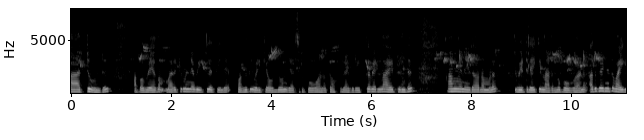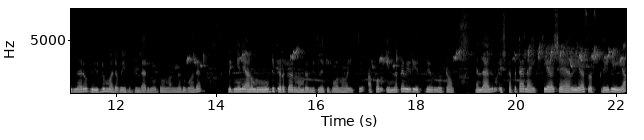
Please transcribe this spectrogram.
കാറ്റും ഉണ്ട് അപ്പോൾ വേഗം മഴയ്ക്ക് മുന്നേ വീട്ടിലെത്തിയില്ലേ? പകുതി വഴിക്കാവുമല്ലോ എന്ന് വിചാരിച്ചിട്ട് പോവാണ് കേട്ടോ. ഇതാ ഇവിടെയൊക്കെ വെള്ളമായിട്ടുണ്ട്. അങ്ങനെ ഇതാ നമ്മൾ വീട്ടിലേക്ക് നടന്നു പോവുകയാണ്. അത് കഴിഞ്ഞിട്ട് വൈകുന്നേരം വീണ്ടും മഴ പെയ്തിട്ടുണ്ടായിരുന്നു കേട്ടോ. നല്ലതുപോലെ അപ്പോൾ ഇങ്ങനെയാണ് മൂടിക്കിടക്കുകയാണ് നമ്മുടെ വീട്ടിലേക്ക് പോകുന്ന വഴിക്ക്. അപ്പം ഇന്നത്തെ വീഡിയോ ഇത്രയേ ഉള്ളൂ കേട്ടോ. എന്തായാലും ഇഷ്ടപ്പെട്ടാൽ ലൈക്ക് ചെയ്യുക ഷെയർ ചെയ്യുക സബ്സ്ക്രൈബ് ചെയ്യുക.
